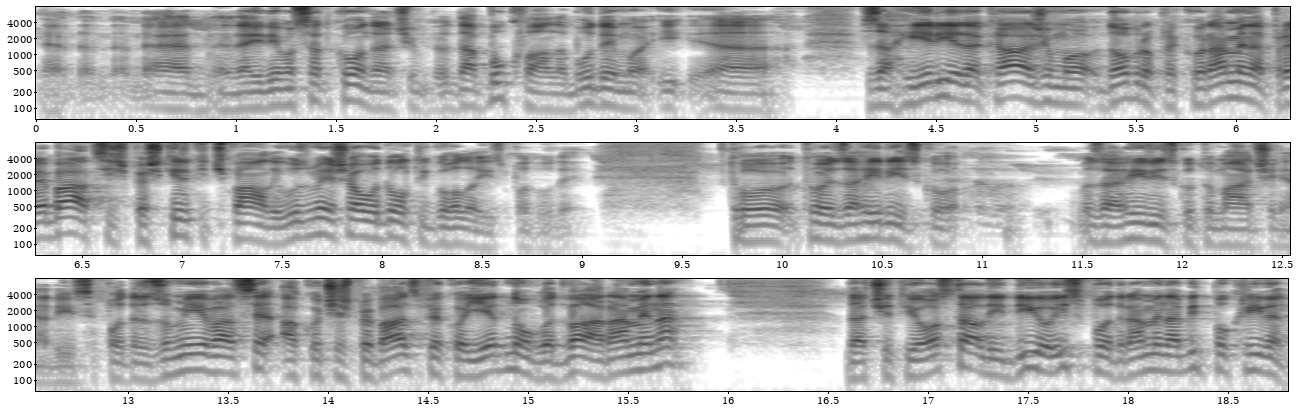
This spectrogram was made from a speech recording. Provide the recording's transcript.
Ne, ne, ne, ne, da idemo sad kod, znači, da bukvalno budemo i, uh, zahirije, da kažemo, dobro, preko ramena prebaciš, peškirkić mali uzmeš, a ovo dol ti gola ispod ude. To, to je zahirijsko, zahirijsko tumačenje, ali se podrazumijeva se, ako ćeš prebaciti preko jednog od dva ramena, da će ti ostali dio ispod ramena biti pokriven.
